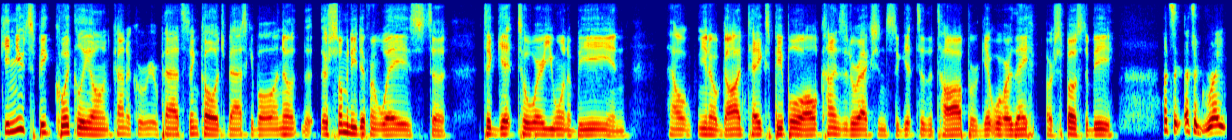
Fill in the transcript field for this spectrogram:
can you speak quickly on kind of career paths in college basketball? I know there's so many different ways to to get to where you want to be, and how you know God takes people all kinds of directions to get to the top or get where they are supposed to be. That's a that's a great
